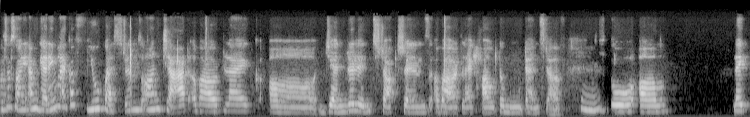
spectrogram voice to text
Also, sorry, I'm getting like a few questions on chat about like uh general instructions about like how to moot and stuff. Mhm. So, um, like,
